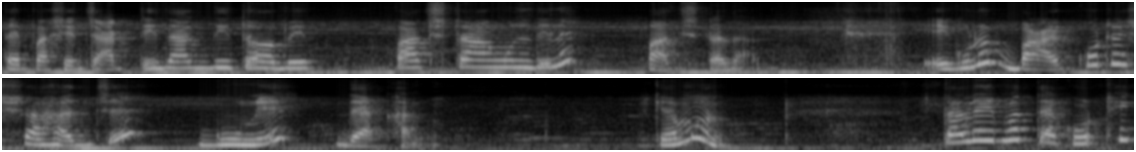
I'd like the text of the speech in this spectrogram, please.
তাই পাশে চারটি দাগ দিতে হবে। পাঁচটা আঙুল দিলে পাঁচটা দাগ। এগুলো বারকোডের সাহায্যে গুণে দেখানো। কেমন? তাহলে এবার দেখো, ঠিক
